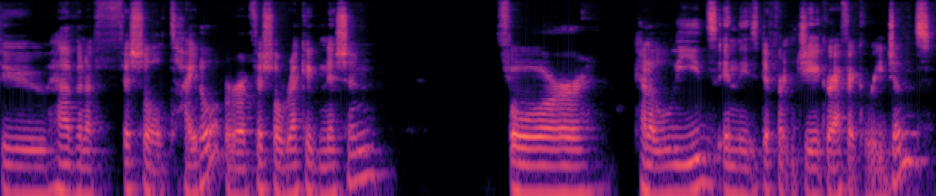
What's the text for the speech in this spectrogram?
to have an official title or official recognition for kind of leads in these different geographic regions.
